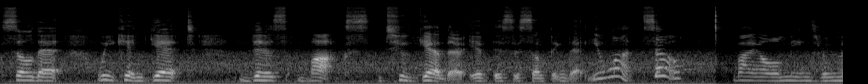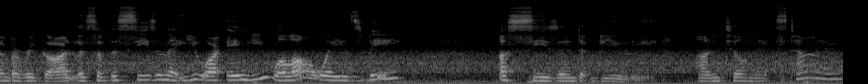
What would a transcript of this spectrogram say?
so that we can get this box together if this is something that you want. So, by all means, remember, regardless of the season that you are in, you will always be a seasoned beauty. Until next time.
